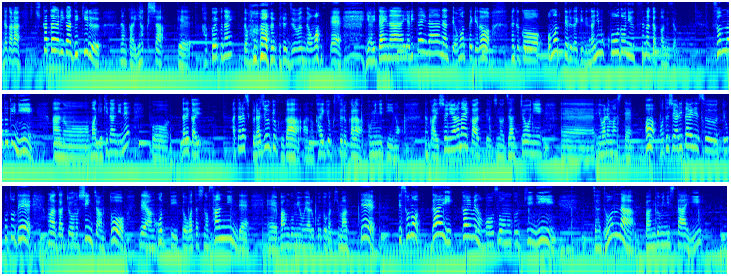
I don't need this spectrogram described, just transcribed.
だから弾き語りができるなんか役者ってかっこよくない？と思って自分で思ってやりたいなやりたいななんて思ったけどなんかこう思ってるだけで何も行動に移せなかったんですよ。そんな時にあのー、まあ、劇団にねこう誰か新しくラジオ局があの開局するからコミュニティのなんか一緒にやらないかってうちの座長に、えー、言われまして「あ私やりたいです」ということで、まあ、座長のしんちゃんとであのオッティと私の3人で、えー、番組をやることが決まってでその第1回目の放送の時にじゃあどんな番組にしたい？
